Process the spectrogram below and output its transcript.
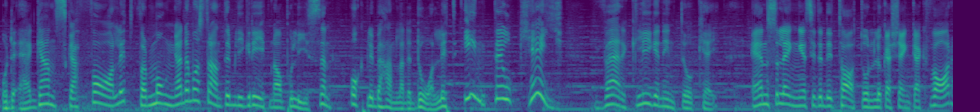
Och det är ganska farligt för många demonstranter blir gripna av polisen och blir behandlade dåligt. Inte okej! Okay. Verkligen inte okej. Okay. Än så länge sitter diktatorn Lukasjenko kvar,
